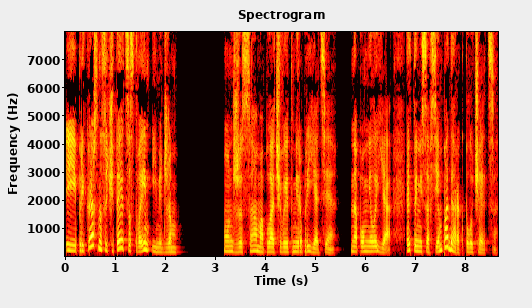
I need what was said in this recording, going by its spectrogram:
и прекрасно сочетается с твоим имиджем. Он же сам оплачивает мероприятие, напомнила я. Это не совсем подарок получается.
